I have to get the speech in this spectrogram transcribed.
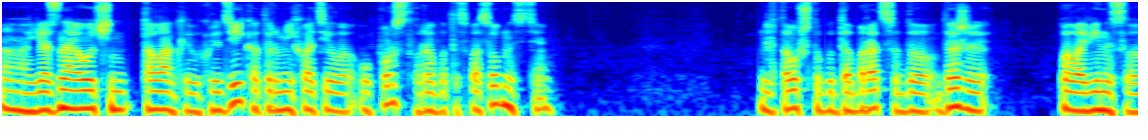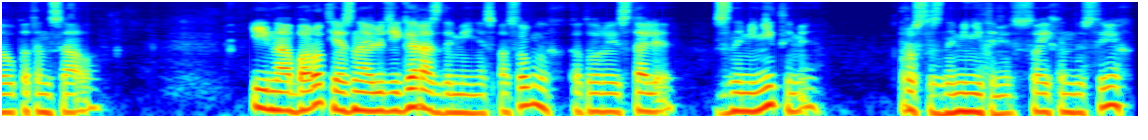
А, я знаю очень талантливых людей, которым не хватило упорства, работоспособности для того, чтобы добраться до даже половины своего потенциала. И наоборот, я знаю людей гораздо менее способных, которые стали знаменитыми, просто знаменитыми в своих индустриях,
